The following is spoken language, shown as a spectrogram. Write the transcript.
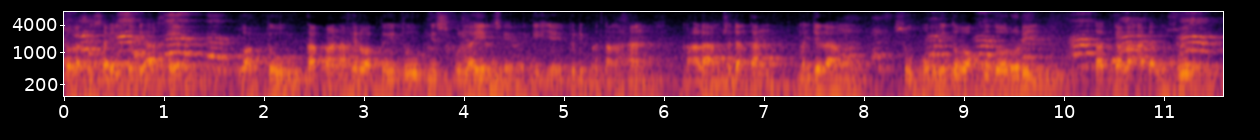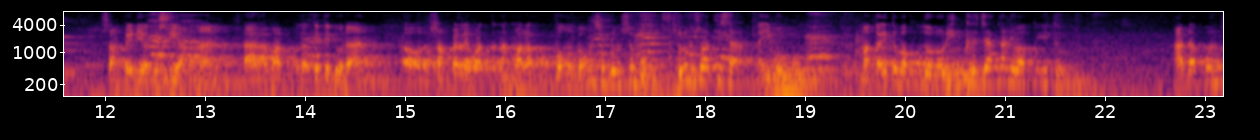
salat Isya itu di akhir waktu. Kapan akhir waktu itu? Nisful lail sekali lagi yaitu di pertengahan malam. Sedangkan menjelang subuh itu waktu doruri. Tatkala ada uzur sampai dia kesiangan, ah, apa ketiduran, oh, sampai lewat tengah malam, bangun-bangun sebelum subuh, belum sholat isya. Nah ibu, maka itu waktu doruri kerjakan di waktu itu. Adapun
